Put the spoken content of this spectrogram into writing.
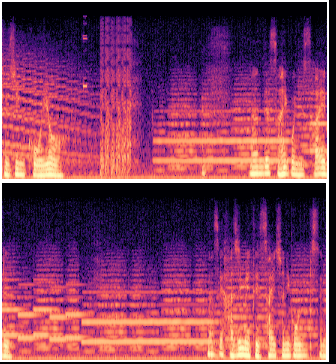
主人公よ。なんで最後に冴える？なぜ初めて最初に攻撃する？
